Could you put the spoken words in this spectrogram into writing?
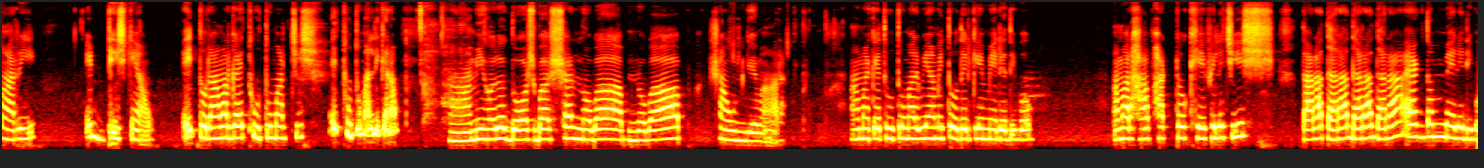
মারি। এই ডিশ কেও এই তোরা আমার গায়ে থুতু মারছিস। এই থুতু মারলি কেন? আমি হলো দশ বাসার নবাব নবাব সাউন্ড গেমার। আমাকে থুতু মারবি আমি তোদেরকে মেরে দিব। আমার হাফ হাটটো খেয়ে ফেলেছিস, দাঁড়া দাঁড়া দাঁড়া দাঁড়া, একদম মেরে দিব।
